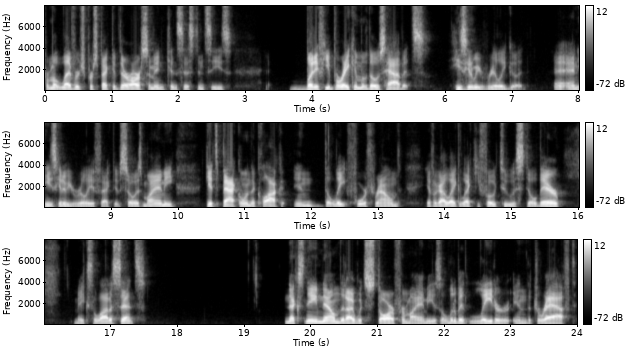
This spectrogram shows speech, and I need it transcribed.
from a leverage perspective, there are some inconsistencies. But if you break him of those habits, he's going to be really good and he's going to be really effective. So as Miami gets back on the clock in the late fourth round, if a guy like Leki Fotu is still there, makes a lot of sense. Next name now that I would star for Miami is a little bit later in the draft.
